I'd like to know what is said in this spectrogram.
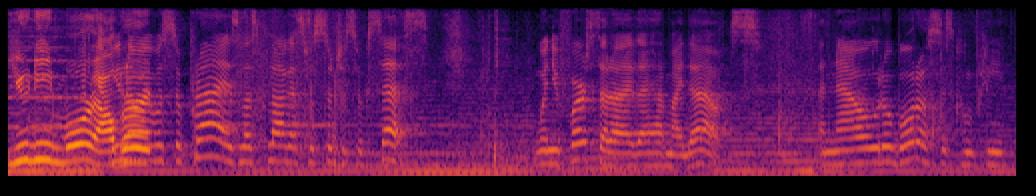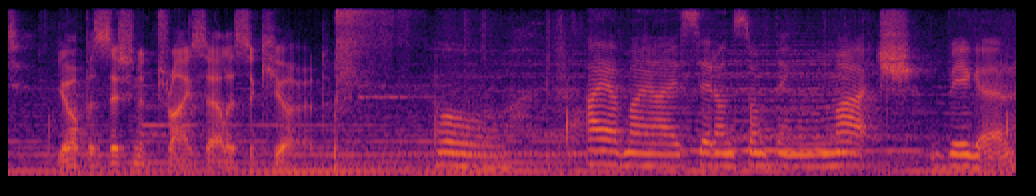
You need more, Albert. You know, I was surprised Las Plagas was such a success. When you first arrived, I had my doubts. And now Ouroboros is complete. Your position at Tricell is secured. Oh, I have my eyes set on something much bigger.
